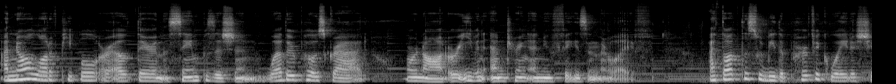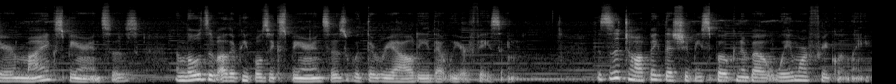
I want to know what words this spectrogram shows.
I know a lot of people are out there in the same position, whether post grad or not, or even entering a new phase in their life. I thought this would be the perfect way to share my experiences and loads of other people's experiences with the reality that we are facing. This is a topic that should be spoken about way more frequently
